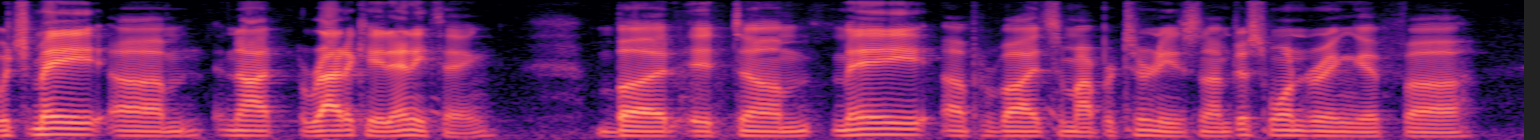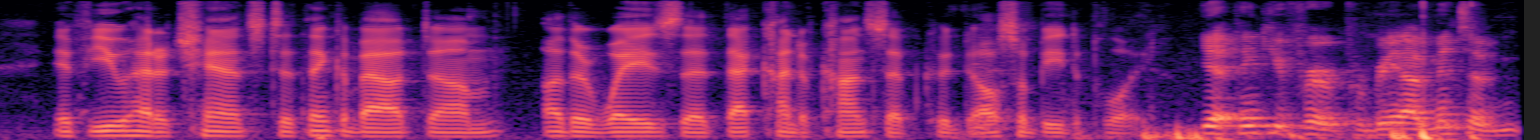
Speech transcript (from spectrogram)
which may um, not eradicate anything, but it um, may provide some opportunities. And I'm just wondering if if you had a chance to think about um, other ways that that kind of concept could also be deployed. Yeah, thank you for, for bringing, I meant to,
